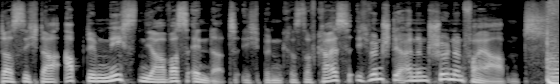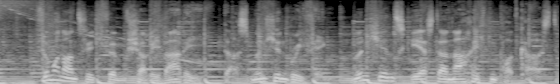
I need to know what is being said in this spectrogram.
dass sich da ab dem nächsten Jahr was ändert. Ich bin Christoph Kreis. Ich wünsche dir einen schönen Feierabend. 95.5 Charivari, das München Briefing, Münchens erster Nachrichtenpodcast.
